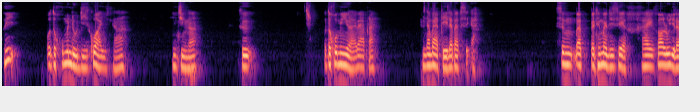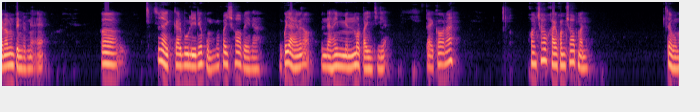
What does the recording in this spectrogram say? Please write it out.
เฮ้ยโอตาคุมันดูดีกว่าอีกนะ จริงๆนะ คือโอตาคุมีอยู่หลายแบบนะทั้งแบบดีและแบบเสีย ซึ่งแบบเป็นทั้งแบบดีเสียใครก็รู้อยู่แล้วนะมันเป็นแบบไหนก็ส่วนใหญ่การบูลลีเนี่ยผมไม่ค่อยชอบเลยนะ ผมก็อยากให้มันออกมันอยากให้มันหมดไปจริงๆแหละ แต่ก็นะ ความชอบใครความชอบมัน แต่ผม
